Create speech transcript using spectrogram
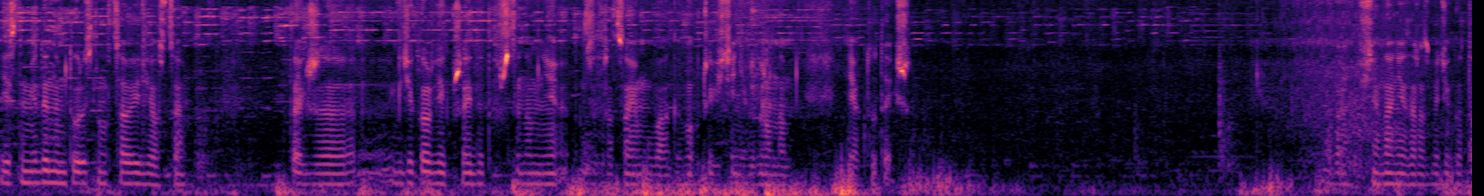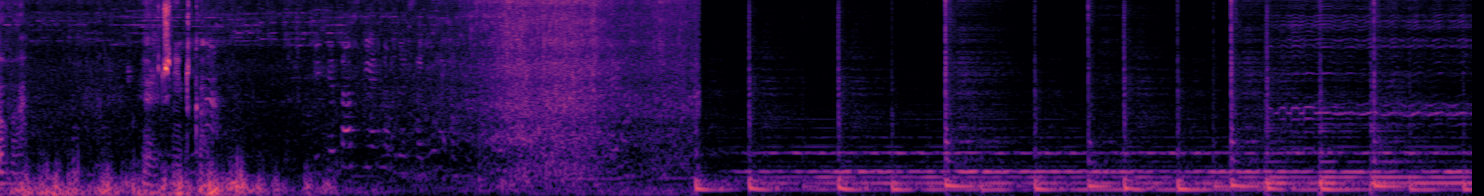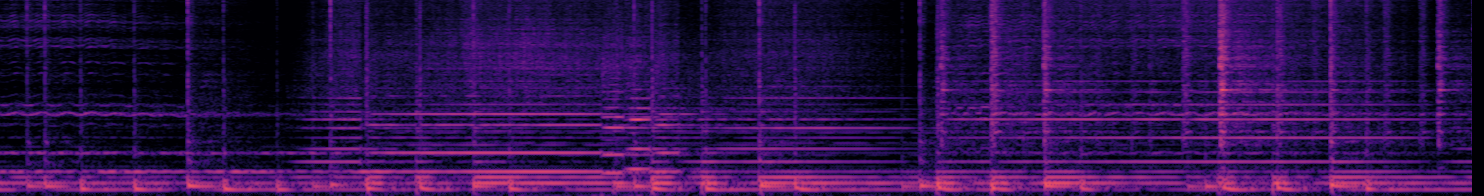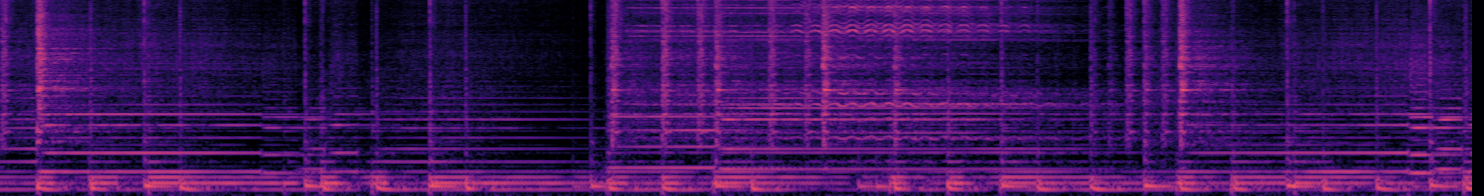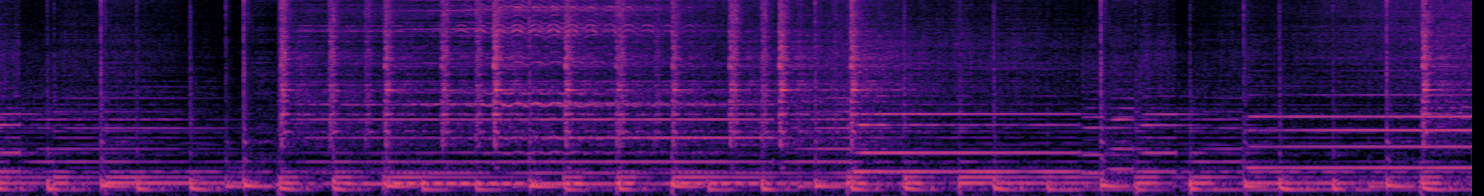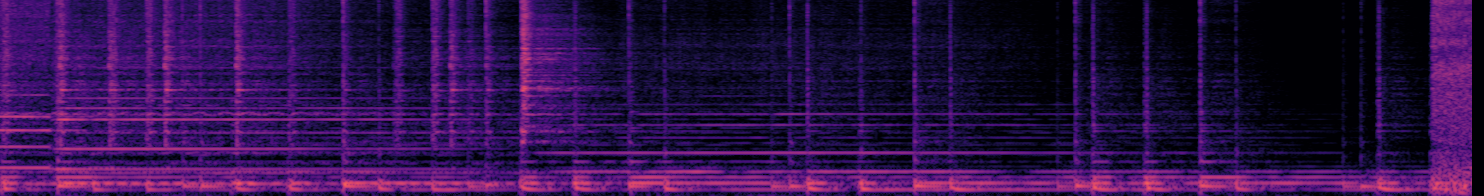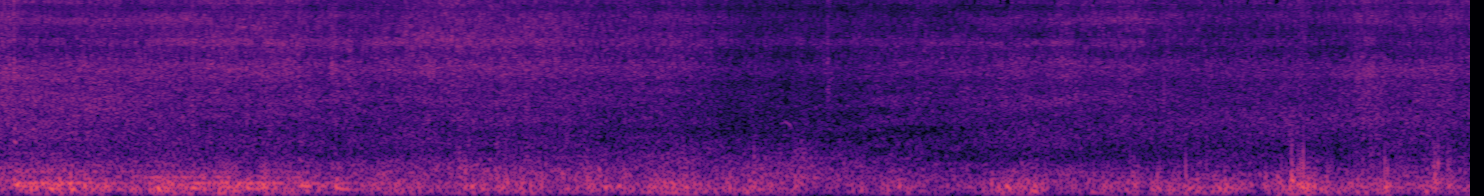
Jestem jedynym turystą w całej wiosce. Także gdziekolwiek przejdę, to wszyscy na mnie zwracają uwagę, bo oczywiście nie wyglądam jak tutejszy. Dobra, śniadanie zaraz będzie gotowe. Jajeczniczka.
